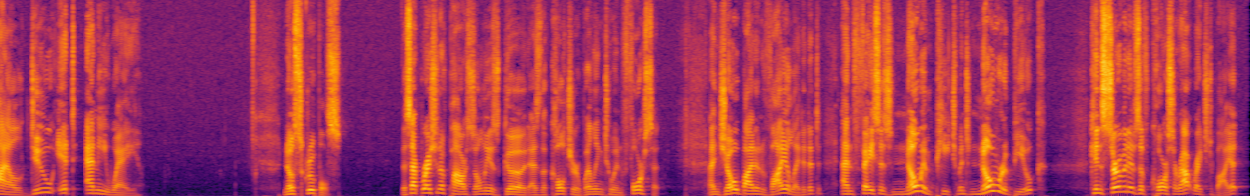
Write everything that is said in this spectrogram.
I'll do it anyway. No scruples. The separation of powers is only as good as the culture willing to enforce it. And Joe Biden violated it and faces no impeachment, no rebuke. Conservatives, of course, are outraged by it.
